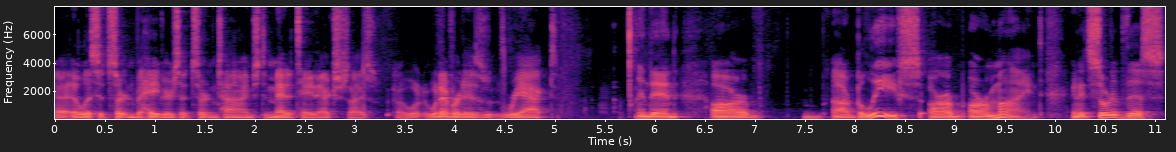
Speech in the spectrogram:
uh, elicit certain behaviors at certain times, to meditate, exercise, uh, whatever it is, react and then our our beliefs are our, our mind, and it's sort of this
